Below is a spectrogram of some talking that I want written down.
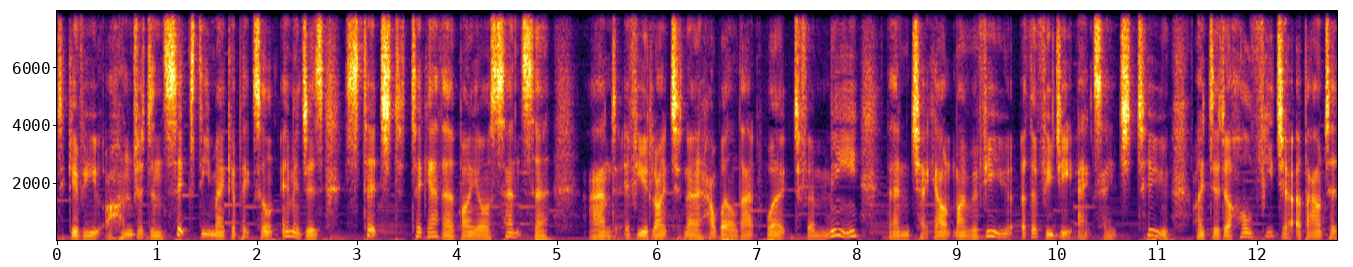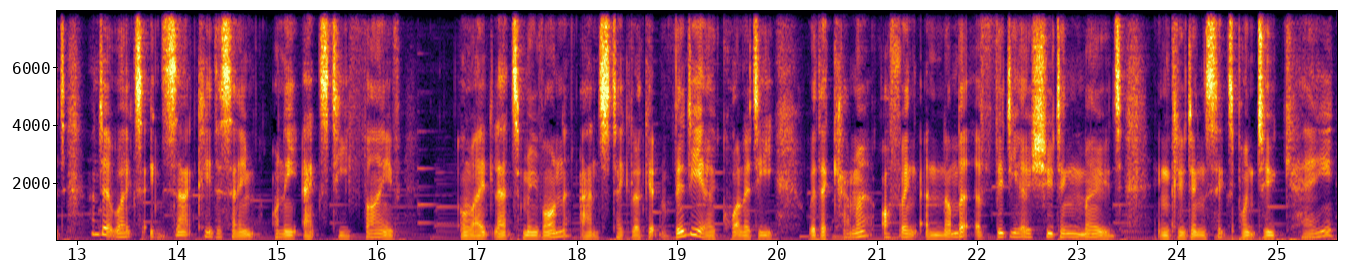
to give you 160 megapixel images stitched together by your sensor and if you'd like to know how well that worked for me then check out my review of the Fuji X-H2. I did a whole feature about it and it works exactly the same on the X-T5. Alright, let's move on and take a look at video quality, with the camera offering a number of video shooting modes, including 6.2K,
